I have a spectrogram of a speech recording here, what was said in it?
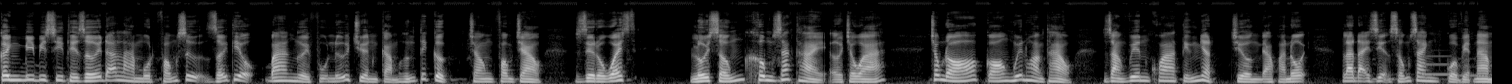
kênh BBC Thế giới đã làm một phóng sự giới thiệu ba người phụ nữ truyền cảm hứng tích cực trong phong trào Zero Waste, lối sống không rác thải ở châu Á. Trong đó có Nguyễn Hoàng Thảo, giảng viên khoa tiếng Nhật trường Đại học Hà Nội, là đại diện sống xanh của Việt Nam.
